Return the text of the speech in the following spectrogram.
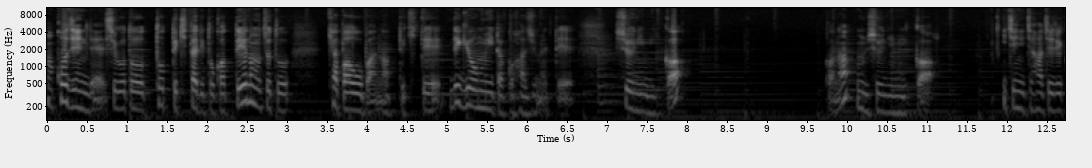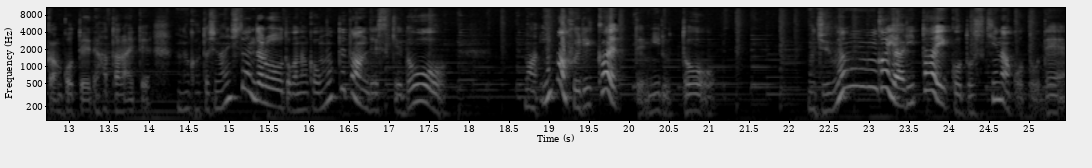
あ、個人で仕事を取ってきたりとかっていうのもちょっとキャパオーバーになってきてで業務委託始めて週に3日かな？うん週に3日。1日8時間固定で働いて。なんか私何したいんだろうとかなんか思ってたんですけどまあ今振り返ってみると、自分がやりたいこと好きなことで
